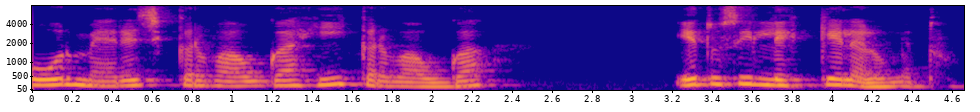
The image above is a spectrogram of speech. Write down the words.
ਹੋਰ ਮੈਰਿਜ ਕਰਵਾਊਗਾ, ਹੀ ਕਰਵਾਊਗਾ। ਇਹ ਤੁਸੀਂ ਲਿਖ ਕੇ ਲੈ ਲਓ ਮੈਥੋਂ।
